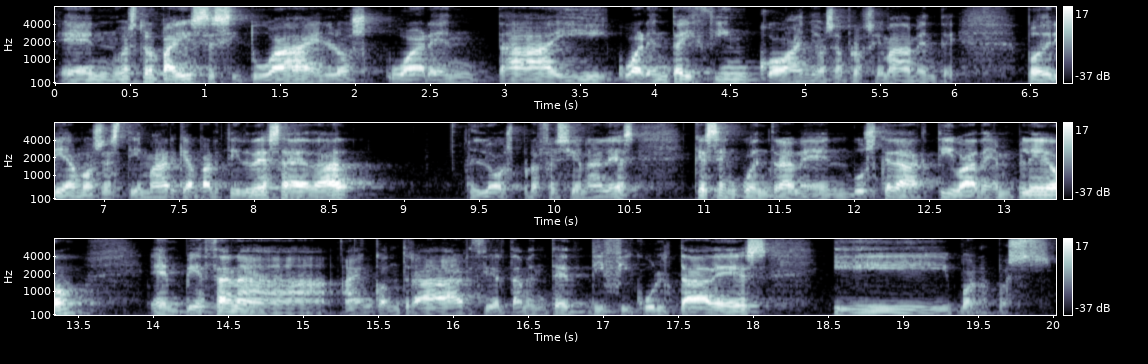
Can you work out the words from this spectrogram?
en nuestro país se sitúa en los 40 y 45 años aproximadamente. Podríamos estimar que a partir de esa edad los profesionales que se encuentran en búsqueda activa de empleo empiezan a, encontrar ciertamente dificultades y, bueno, pues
